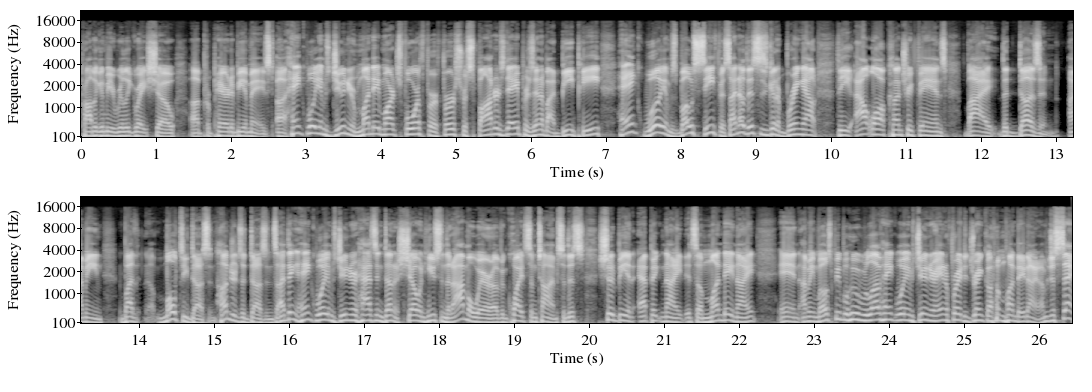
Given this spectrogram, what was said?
Probably going to be a really great show. Uh, prepare to be amazed. Uh, Hank Williams Jr., Monday, March 4th for First Responders Day, presented by BP. Hank Williams, Bocephus. I know this is going to bring out the outlaw country fans by the dozen. I mean, by multi dozen, hundreds of dozens. I think Hank Williams Jr. hasn't done a show in Houston that I'm aware of in quite some time. So this should be an epic night. It's a Monday night. And I mean, most people who love Hank Williams Jr. ain't afraid to drink on a Monday night. I'm just saying.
